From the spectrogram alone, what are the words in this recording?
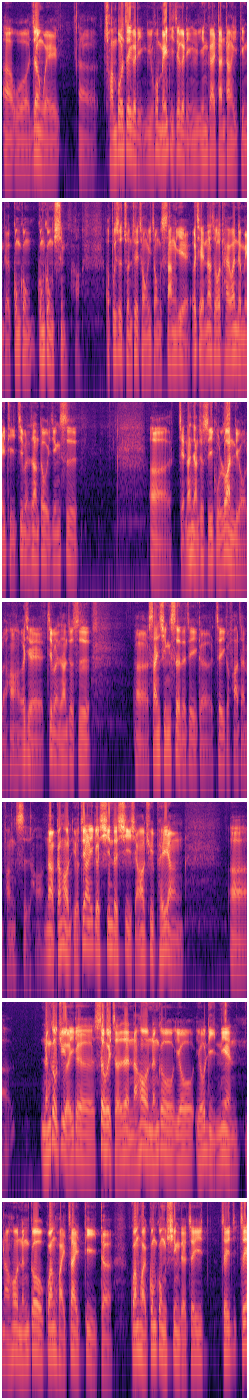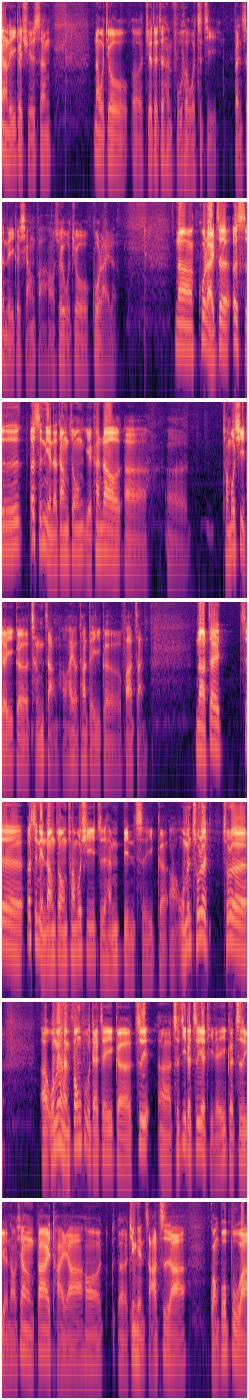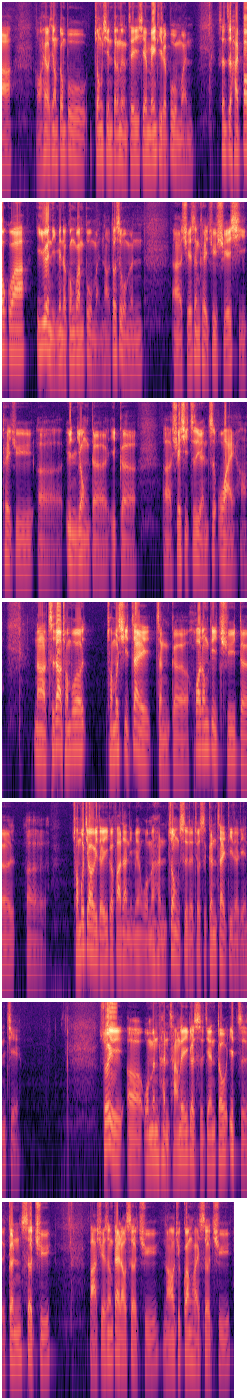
呃，我认为，呃，传播这个领域或媒体这个领域应该担当一定的公共公共性哈，而不是纯粹从一种商业。而且那时候台湾的媒体基本上都已经是，呃，简单讲就是一股乱流了哈，而且基本上就是呃三星社的这个这一个发展方式哈。那刚好有这样一个新的系，想要去培养呃能够具有一个社会责任，然后能够有有理念，然后能够关怀在地的、关怀公共性的这一这这样的一个学生，那我就呃觉得这很符合我自己本身的一个想法哈，所以我就过来了。那过来这二十二十年的当中，也看到呃呃传播系的一个成长，哈，还有它的一个发展。那在这二十年当中，传播系一直很秉持一个哦，我们除了除了呃，我们有很丰富的这一个资呃实际的职业体的一个资源，哈，像大爱台啊，哈，呃，经典杂志啊，广播部啊，哦，还有像东部中心等等这一些媒体的部门。甚至还包括医院里面的公关部门哈，都是我们呃学生可以去学习、可以去呃运用的一个呃学习资源之外哈。那慈大传播传播系在整个华东地区的呃传播教育的一个发展里面，我们很重视的就是跟在地的连接。所以呃，我们很长的一个时间都一直跟社区。把学生带到社区，然后去关怀社区，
